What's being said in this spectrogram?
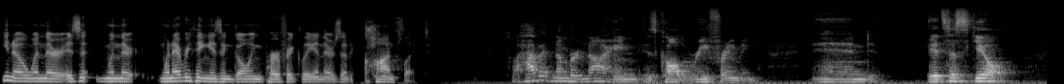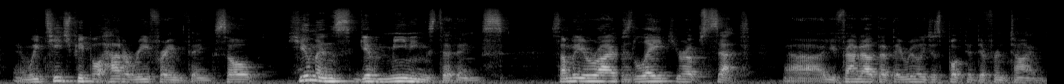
you know, when there isn't when there when everything isn't going perfectly and there's a conflict? So, habit number 9 is called reframing. And it's a skill. And we teach people how to reframe things. So, humans give meanings to things. Somebody arrives late, you're upset. Uh, you found out that they really just booked a different time.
